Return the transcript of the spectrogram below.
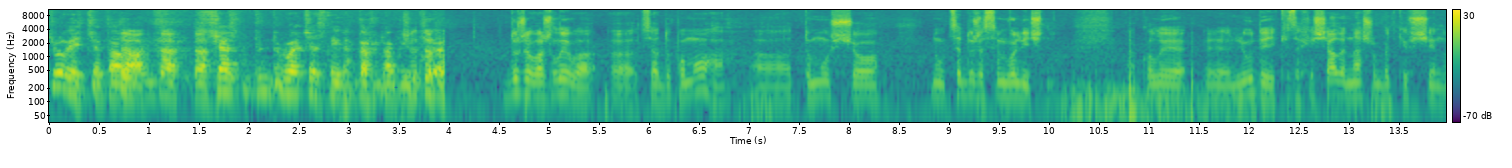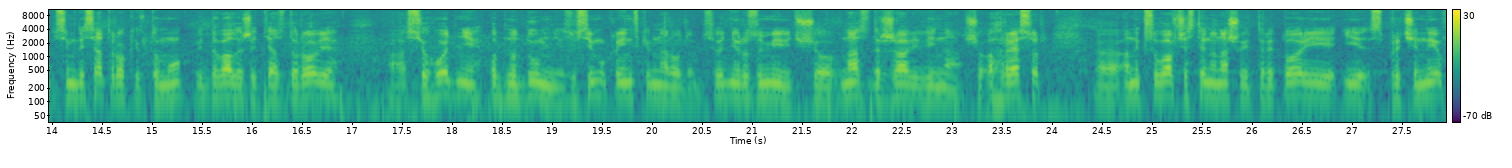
чули, читали? Так, так, так. Зараз друга частина повинна бути. Чудово. Дуже важлива е, ця допомога, е, тому що ну, це дуже символічно. Коли е, люди, які захищали нашу батьківщину 70 років тому, віддавали життя, здоров'я, сьогодні однодумні з усім українським народом. Сьогодні розуміють, що в нас в державі війна, що агресор анексував частину нашої території і спричинив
